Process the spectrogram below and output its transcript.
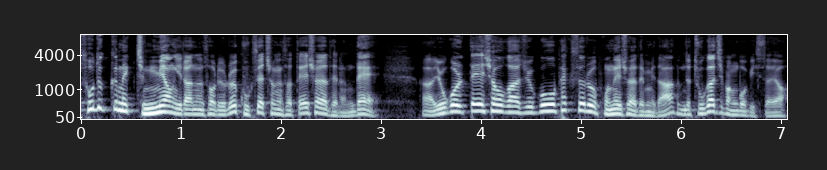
소득금액 증명이라는 서류를 국세청에서 떼셔야 되는데 어, 요걸 떼셔가지고 팩스로 보내셔야 됩니다. 근데 두 가지 방법이 있어요.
